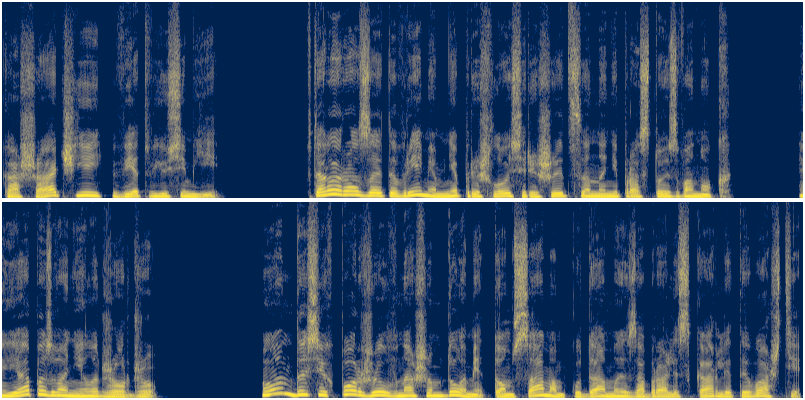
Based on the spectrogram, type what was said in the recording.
кошачьей ветвью семьи. Второй раз за это время мне пришлось решиться на непростой звонок. Я позвонила Джорджу. Он до сих пор жил в нашем доме, том самом, куда мы забрали Скарлетт и Вашти.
